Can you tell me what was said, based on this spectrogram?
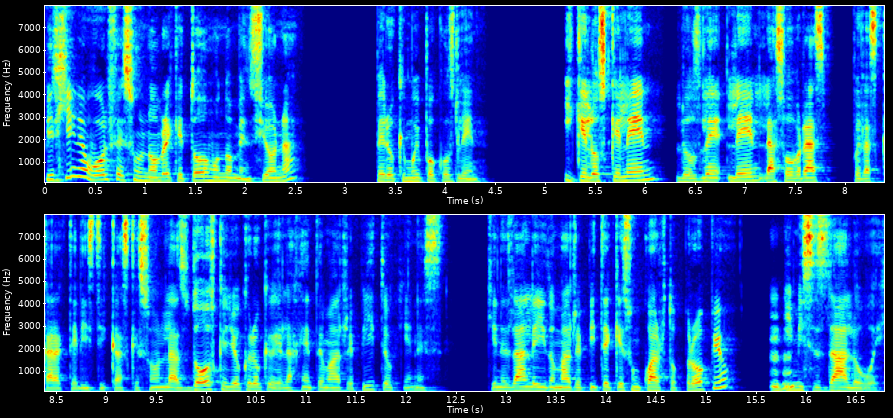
Virginia Woolf es un nombre que todo el mundo menciona, pero que muy pocos leen. Y que los que leen, los leen las obras pues las características, que son las dos que yo creo que la gente más repite o quienes, quienes la han leído más repite, que es un cuarto propio y Mrs. Dalloway.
